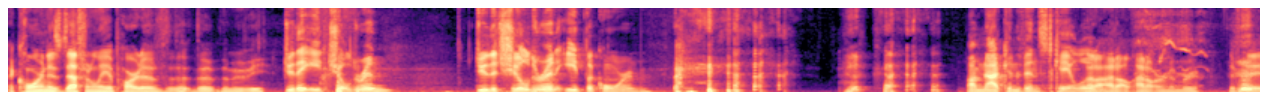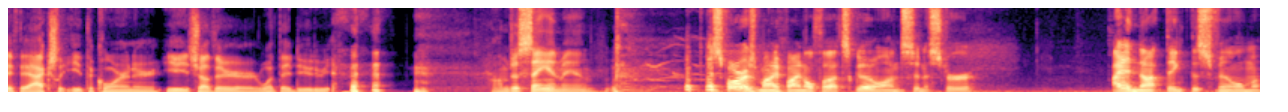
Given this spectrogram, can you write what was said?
A corn is definitely a part of the, the, the movie. Do they eat children? Do the children eat the corn? I'm not convinced, I Caleb. don't, I don't I don't remember if they if they actually eat the corn or eat each other or what they do to eat. I'm just saying, man. as far as my final thoughts go on Sinister, I did not think this film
